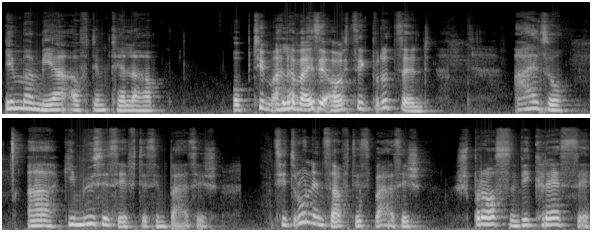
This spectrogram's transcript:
immer mehr auf dem Teller habt. Optimalerweise 80 Prozent. Also, äh, Gemüsesäfte sind basisch. Zitronensaft ist basisch. Sprossen wie Kresse,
